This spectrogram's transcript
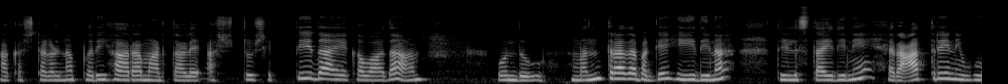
ಆ ಕಷ್ಟಗಳನ್ನ ಪರಿಹಾರ ಮಾಡ್ತಾಳೆ. ಅಷ್ಟು ಶಕ್ತಿದಾಯಕವಾದ ಒಂದು ಮಂತ್ರದ ಬಗ್ಗೆ ಈ ದಿನ ತಿಳಿಸ್ತಾ ಇದ್ದೀನಿ. ರಾತ್ರಿ ನೀವು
